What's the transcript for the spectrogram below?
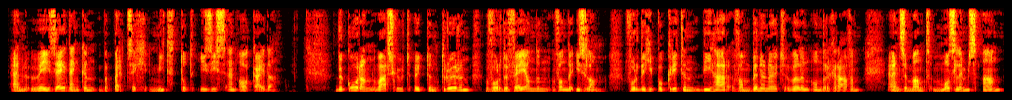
en wij-zij-denken beperkt zich niet tot ISIS en Al-Qaeda. De Koran waarschuwt uit ten treuren voor de vijanden van de islam, voor de hypocrieten die haar van binnenuit willen ondergraven, en ze maand moslims aan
